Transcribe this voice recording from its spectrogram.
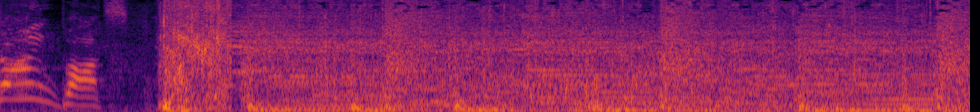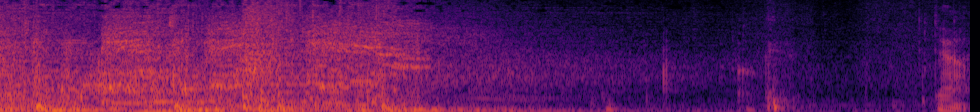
Shine box. Down.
